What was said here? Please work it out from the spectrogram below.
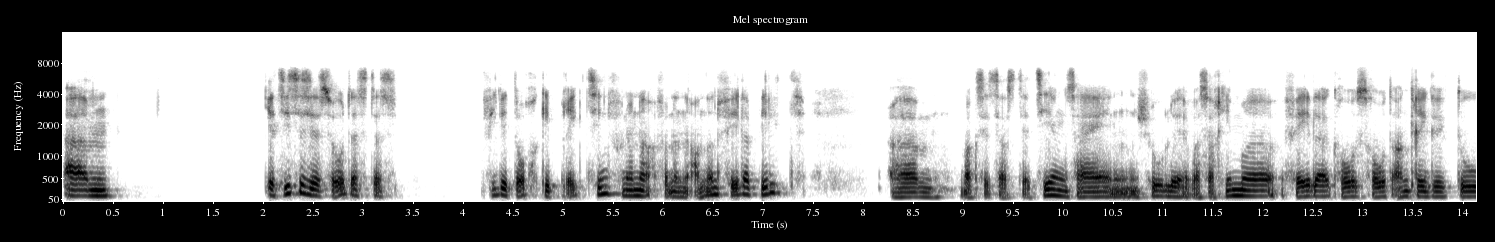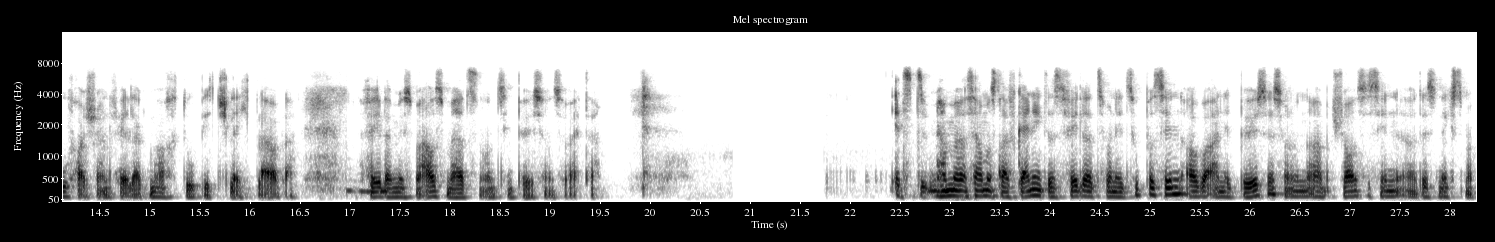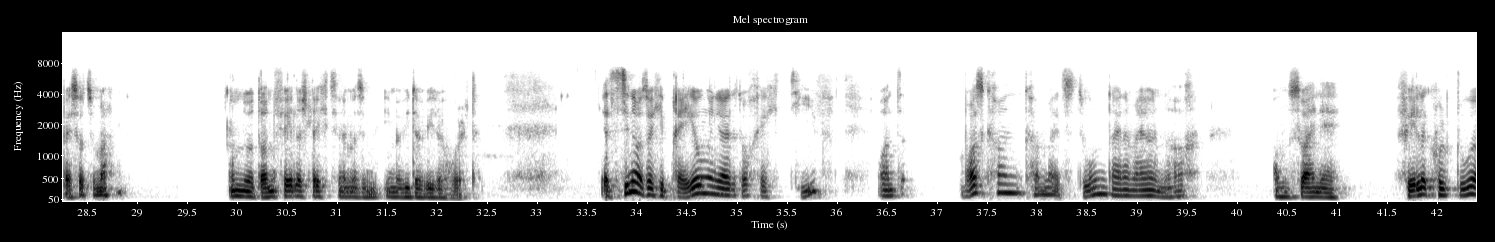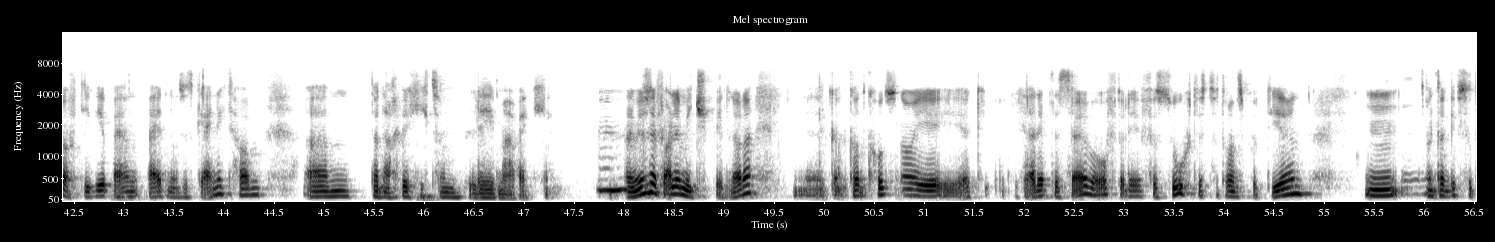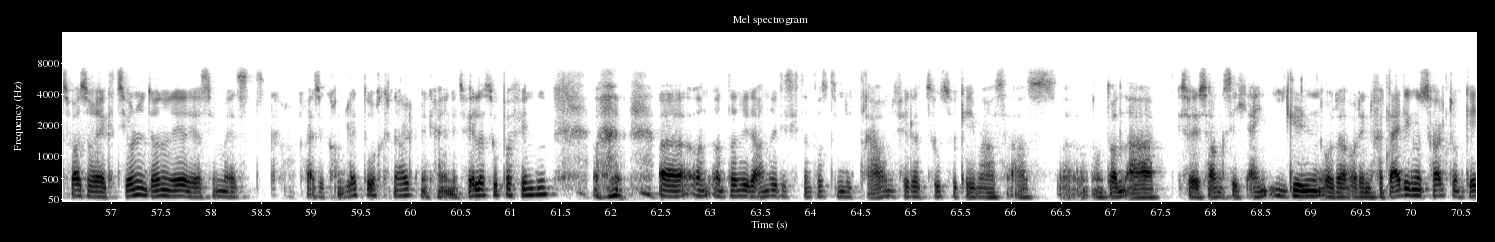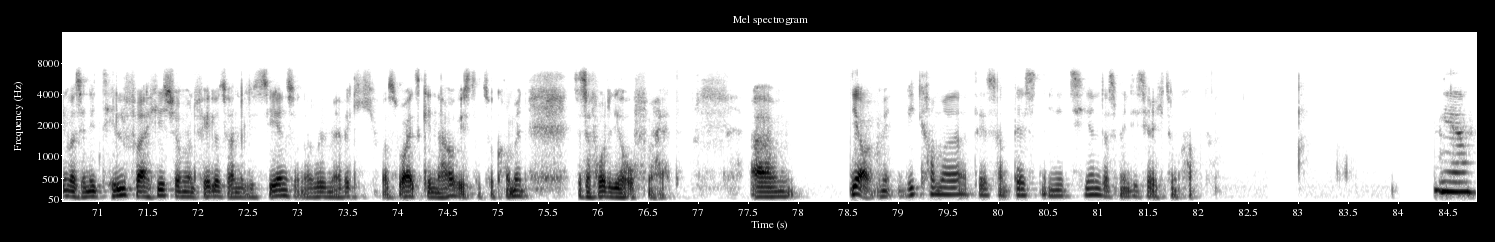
Ähm, jetzt ist es ja so, dass, dass viele doch geprägt sind von, einer, von einem anderen Fehlerbild ähm, mag es jetzt aus der Erziehung sein, Schule, was auch immer, Fehler, groß, rot angekriegelt, du hast schon einen Fehler gemacht, du bist schlecht, bla bla. Mhm. Fehler müssen wir ausmerzen und sind böse und so weiter. Jetzt haben wir, haben wir uns darauf geeinigt, dass Fehler zwar nicht super sind, aber auch nicht böse, sondern eine Chance sind, äh, das nächste Mal besser zu machen. Und nur dann Fehler schlecht sind, wenn man sie immer wieder wiederholt. Jetzt sind aber solche Prägungen ja doch recht tief. Und was kann, kann man jetzt tun, deiner Meinung nach, um so eine Fehlerkultur, auf die wir beiden uns jetzt geeinigt haben, ähm, danach wirklich zum Leben erwecken? Mhm. Wir müssen ja für alle mitspielen, oder? Äh, ganz, ganz kurz noch, ich, ich erlebe das selber oft oder ich versuche das zu transportieren und dann gibt es so zwei so Reaktionen dann, ja, da sind wir jetzt quasi komplett durchknallt, wir können nicht Fehler super finden. Äh, und, und dann wieder andere, die sich dann trotzdem nicht trauen, Fehler zuzugeben aus, aus äh, und dann auch, wie soll ich sagen, sich einigeln oder, oder in Verteidigungshaltung gehen, was ja nicht hilfreich ist, um einen Fehler zu analysieren, sondern will man wirklich, was war jetzt genau, wie ist dazu kommen, das erfordert ja Offenheit. Ähm, ja, wie kann man das am besten initiieren, dass man in diese Richtung kommt? Ja,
